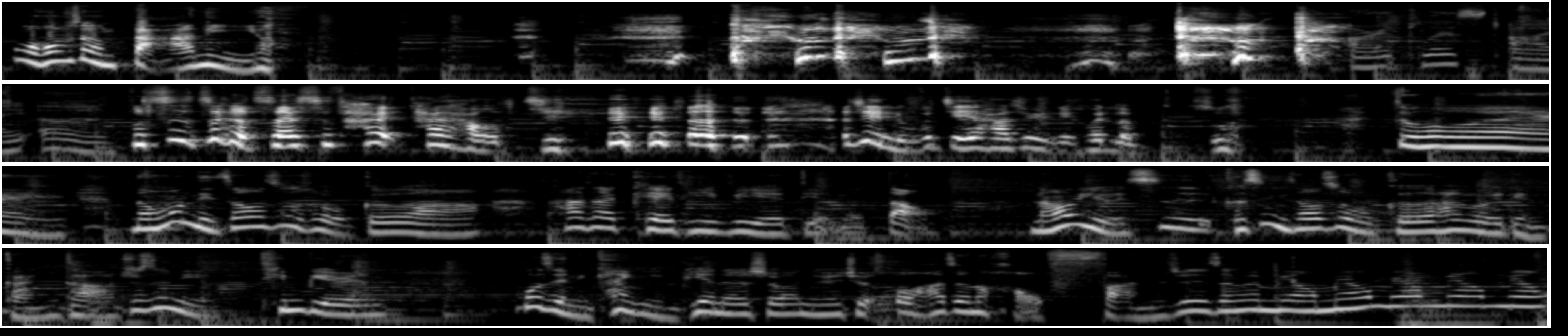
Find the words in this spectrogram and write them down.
我好想打你哦。不是这个实在是太太好接了，而且你不接下去你会忍不住。对，然后你知道这首歌啊，他在 KTV 也点得到。然后有一次，可是你知道这首歌它会有一点尴尬，就是你听别人或者你看影片的时候，你会觉得哦，他真的好烦，就是在那边喵喵喵喵喵。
